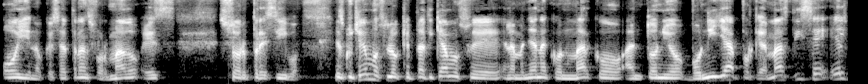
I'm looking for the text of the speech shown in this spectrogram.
hoy en lo que se ha transformado es sorpresivo. Escuchemos lo que platicamos eh, en la mañana con Marco Antonio Bonilla, porque además dice, él,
